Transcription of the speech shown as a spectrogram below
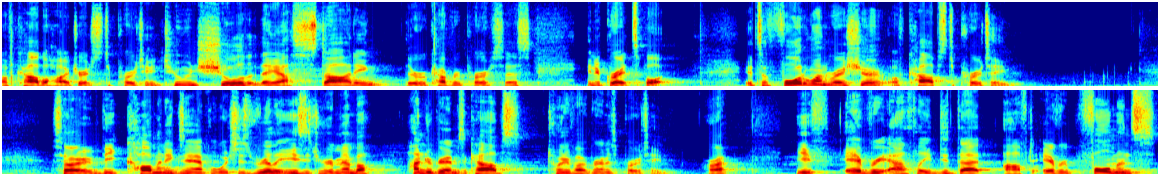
of carbohydrates to protein to ensure that they are starting the recovery process in a great spot. It's a four to one ratio of carbs to protein. So the common example, which is really easy to remember, 100 grams of carbs, 25 grams of protein. All right. If every athlete did that after every performance,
